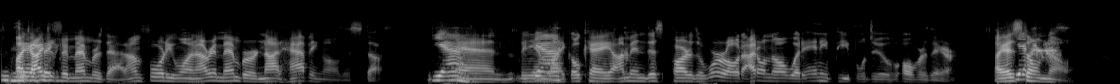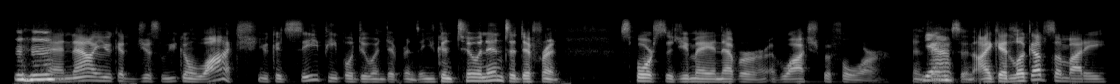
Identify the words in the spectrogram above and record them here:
Exactly. Like I just remember that. I'm 41. I remember not having all this stuff. Yeah. And being yeah. like, okay, I'm in this part of the world. I don't know what any people do over there. I just don't know. Mm-hmm. And now you could just you can watch, you could see people doing different things. You can tune into different sports that you may have never have watched before and yeah. things. And I could look up somebody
